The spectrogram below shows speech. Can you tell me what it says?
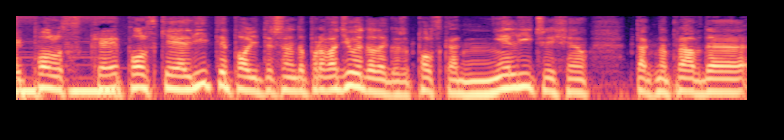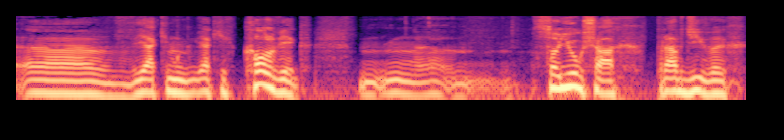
i polskie, polskie elity polityczne doprowadziły do tego, że Polska nie liczy się tak naprawdę e, w jakim, jakichkolwiek mm, e, sojuszach prawdziwych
